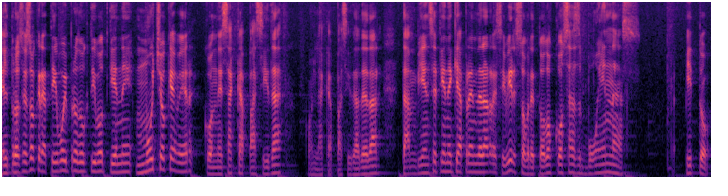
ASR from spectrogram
El proceso creativo y productivo tiene mucho que ver con esa capacidad, con la capacidad de dar. También se tiene que aprender a recibir, sobre todo cosas buenas. Repito,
